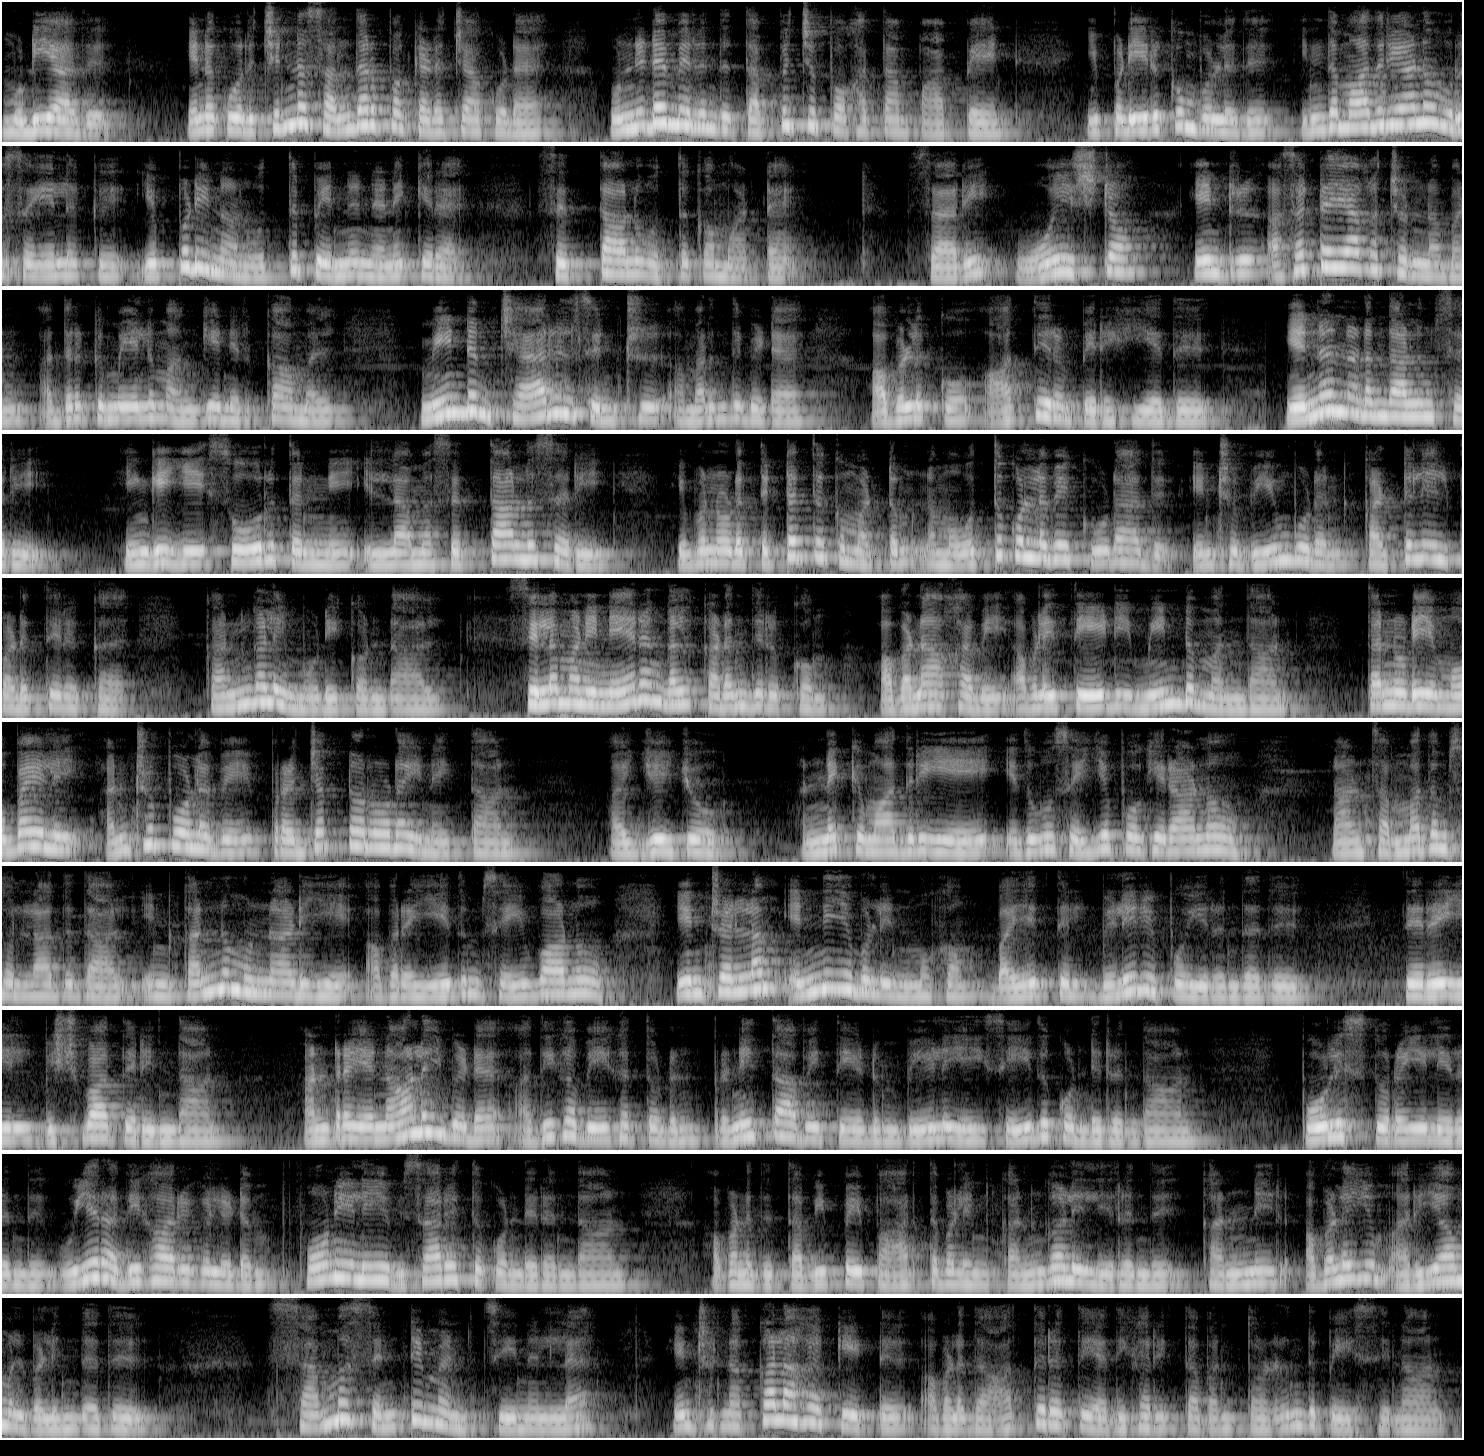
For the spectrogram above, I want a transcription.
முடியாது. எனக்கு ஒரு சின்ன சந்தர்ப்பம் கிடைச்சா கூட உன்னிடமிருந்து தப்பிச்சு போகத்தான் பார்ப்பேன். இப்படி இருக்கும் பொழுது இந்த மாதிரியான ஒரு செயலுக்கு எப்படி நான் ஒத்துப்பேன்னு நினைக்கிற? செத்தாலும் ஒத்துக்க மாட்டேன். சரி ஓ இஷ்டம் என்று அசட்டையாக சொன்னவன் அதற்கு மேலும் அங்கே நிற்காமல் மீண்டும் சேரில் சென்று அமர்ந்துவிட அவளுக்கோ ஆத்திரம் பெருகியது. என்ன நடந்தாலும் சரி எங்கேயே சோறு தண்ணி இல்லாமல் செத்தாலும் சரி இவனோட திட்டத்துக்கு மட்டும் நம்ம ஒத்துக்கொள்ளவே கூடாது என்று வீம்புடன் கட்டிலில் படுத்திருக்க கண்களை மூடிக்கொண்டாள். சில மணி நேரங்கள் கடந்திருக்கும். அவனாகவே அவளை தேடி மீண்டும் வந்தான். தன்னுடைய மொபைலை அன்று போலவே ப்ரொஜெக்டரோடு இணைத்தான். ஐயையோ அன்னைக்கு மாதிரியே எதுவும் செய்ய போகிறானோ? நான் சம்மதம் சொல்லாததால் என் கண்ணு முன்னாடியே அவரை ஏதும் செய்வானோ? என்றெல்லாம் எண்ணியவளின் முகம் பயத்தில் வெளிரி போயிருந்தது. திரையில் விஸ்வா தெரிந்தான். அன்றைய நாளை விட அதிக வேகத்துடன் பிரணீதாவை தேடும் வேலையை செய்து கொண்டிருந்தான். போலீஸ் துறையிலிருந்து உயர் அதிகாரிகளிடம் போனிலேயே விசாரித்து கொண்டிருந்தான். அவனது தவிப்பை பார்த்தவளின் கண்களில் இருந்து கண்ணீர் அவளையும் அறியாமல் வழிந்தது. செம்ம சென்டிமெண்ட் சீன் இல்லை என்று நக்கலாக கேட்டு அவளது ஆத்திரத்தை அதிகரித்தவன் தொடர்ந்து பேசினான்.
